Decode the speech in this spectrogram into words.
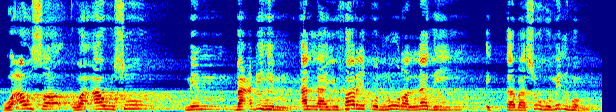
wa ausa wa ausu min ba'dihim alla yufariqu an-nur alladhi iktabasuhu minhum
